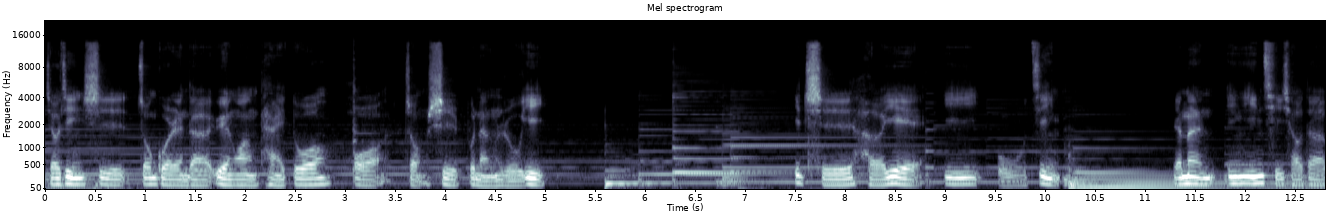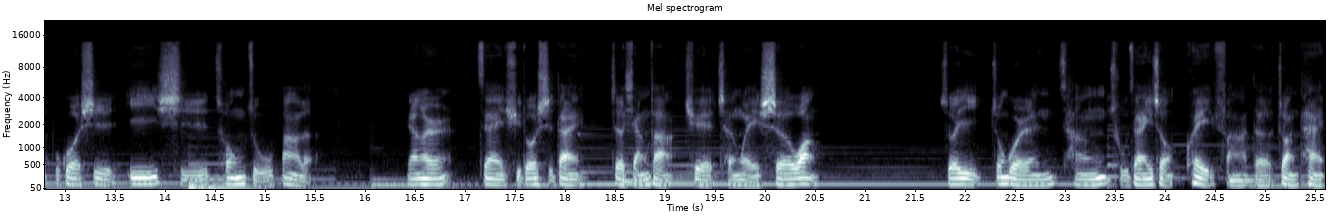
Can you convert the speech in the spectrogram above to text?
究竟是中国人的愿望太多，或总是不能如意？一池荷叶一无尽，人们殷殷祈求的不过是衣食充足罢了。然而，在许多时代，这想法却成为奢望，所以中国人常处在一种匮乏的状态。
